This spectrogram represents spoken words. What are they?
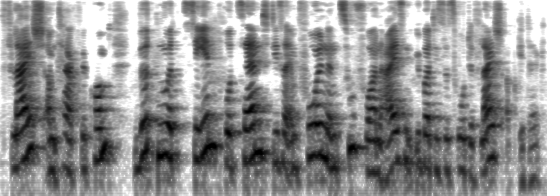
Fleisch am Tag bekommt, wird nur 10 Prozent dieser empfohlenen Zufuhr an Eisen über dieses rote Fleisch abgedeckt.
